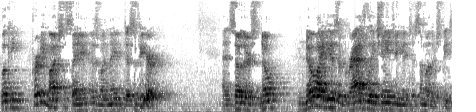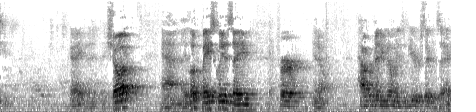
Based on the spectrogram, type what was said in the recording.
looking pretty much the same as when they disappeared. And so there's no no ideas of gradually changing into some other species. Okay? And they show up and they look basically the same for, you know, however many millions of years they would say.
